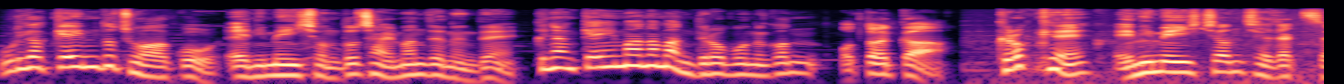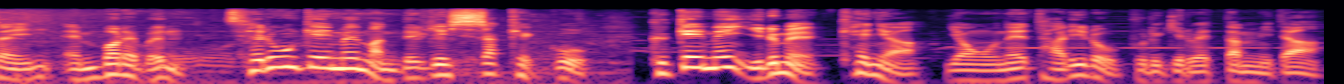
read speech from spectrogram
우리가 게임도 좋아하고 애니메이션도 잘 만드는데 그냥 게임 하나 만들어보는 건 어떨까? 그렇게 애니메이션 제작사인 엠버랩은 새로운 게임을 만들기 시작했고 그 게임의 이름을 케냐 영혼의 다리로 부르기로 했답니다.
